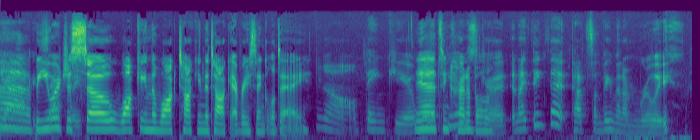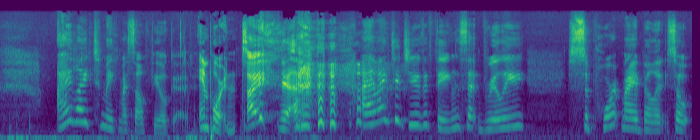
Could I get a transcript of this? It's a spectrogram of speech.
it yeah but you are just so walking the walk, talking the talk every single day. No, thank you. Yeah, it it's feels incredible. Good, and I think that that's something that I'm really. I like to make myself feel good. Important. I yeah. I like to do the things that really support my ability. So,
